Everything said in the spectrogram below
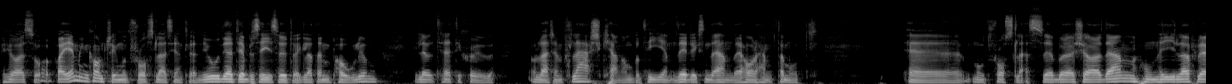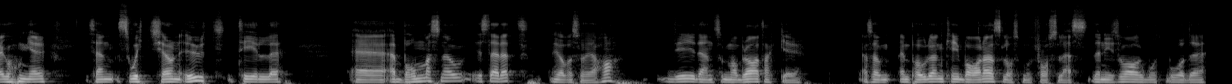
jag är så, vad är min kontring mot Frostlass egentligen? Jo, det är att jag precis har utvecklat en Polion i level 37 och lärt en Flash Cannon på TM. Det är liksom det enda jag har att hämta mot, eh, mot Frostlass. Så jag börjar köra den, hon healar flera gånger. Sen switchar hon ut till eh, Abomma Snow istället. Jag var så, jaha, det är ju den som har bra attacker. Alltså en Polion kan ju bara slåss mot Frostlass. Den är ju svag mot både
